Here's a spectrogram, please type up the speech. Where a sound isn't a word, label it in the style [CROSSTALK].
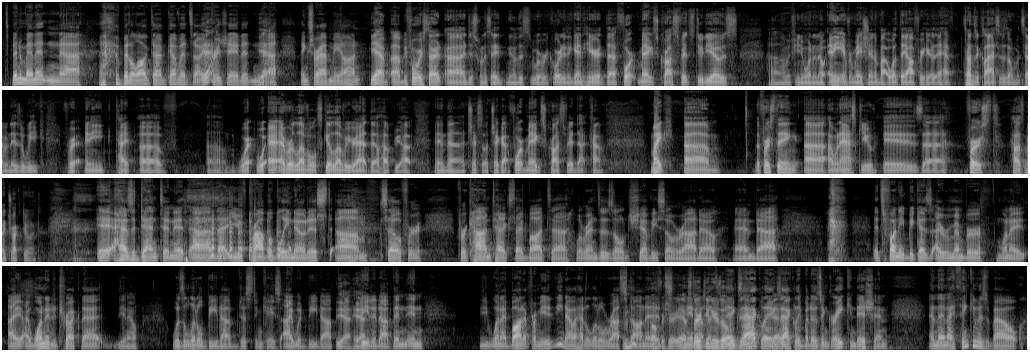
it's been a minute and uh, [LAUGHS] been a long time coming, so I Yeah. appreciate it. And Yeah. uh, thanks for having me on. Yeah. Uh, before we start, uh, I just want to say, you know, this we're recording again here at the Fort Meigs CrossFit Studios. Um, if you want to know any information about what they offer here, they have tons of classes open seven days a week for any type of um, where, wherever level skill level you're at, they'll help you out. And uh, check so check out FortMeigsCrossFit.com. Mike, um, the first thing uh, I want to ask you is uh, first, how's my truck doing? It has a dent in it uh, that you've probably noticed. Um, so for for context, I bought uh, Lorenzo's old Chevy Silverado, and uh, [LAUGHS] it's funny because I remember when I, I I wanted a truck that you know was a little beat up, just in case I would beat up, Yeah, yeah. beat it up, and and when I bought it from you, you know, it had a little rust on it. Oh, for It's, sure. Yeah, it was you know, 13 years old. Exactly, Yeah, yeah. exactly. But it was in great condition. And then I think it was about,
